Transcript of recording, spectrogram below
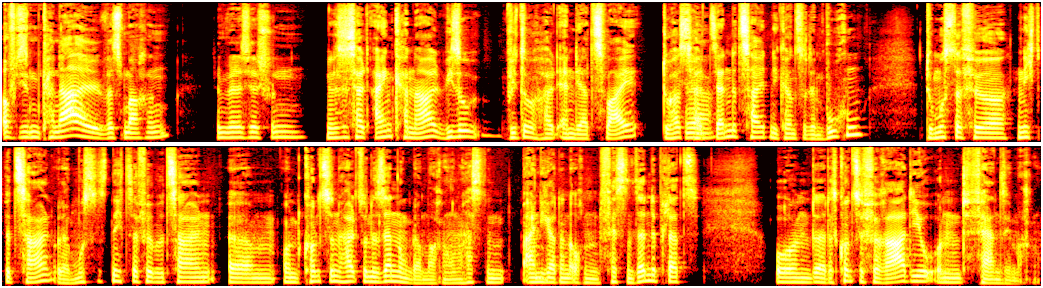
auf diesem Kanal was machen, dann wäre das ja schon. Das ist halt ein Kanal, wie so, wie so halt NDR 2. Du hast Ja. halt Sendezeiten, die kannst du dann buchen. Du musst dafür nichts bezahlen oder musstest nichts dafür bezahlen ähm, und konntest dann halt so eine Sendung da machen. Und hast dann, einige hatten dann auch einen festen Sendeplatz und äh, das konntest du für Radio und Fernsehen machen.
